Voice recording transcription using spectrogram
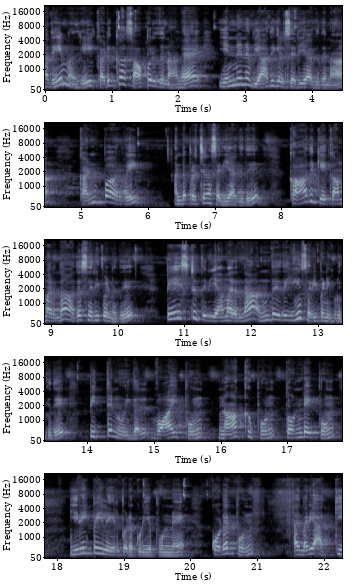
அதே மாதிரி கடுக்காய் சாப்பிட்றதுனால என்னென்ன வியாதிகள் சரியாகுதுன்னா கண் பார்வை அந்த பிரச்சனை சரியாகுது. காது கேட்காம இருந்தால் அதை சரி பண்ணுது. டேஸ்ட்டு தெரியாமல் இருந்தால் அந்த இதையும் சரி பண்ணி கொடுக்குது. பித்த நோய்கள் வாய்ப்புண் நாக்கு புண் தொண்டை புண் இறைப்பையில் ஏற்படக்கூடிய புண்ணு கொடற்புண் அது மாதிரி அக்கி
